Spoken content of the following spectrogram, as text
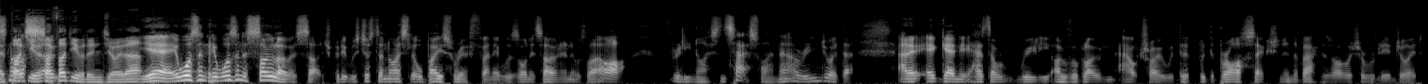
it's not thought you, so- I thought you would enjoy that. yeah, it wasn't it wasn't a solo as such, but it was just a nice little bass riff, and it was on its own, and it was like, oh, really nice and satisfying. That I really enjoyed that, and it, again, it has a really overblown outro with the with the brass section in the back as well, which I really enjoyed.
